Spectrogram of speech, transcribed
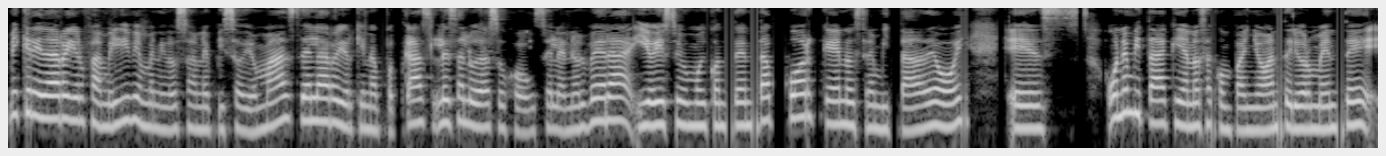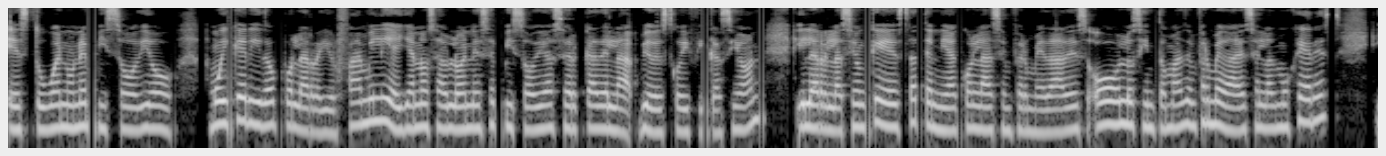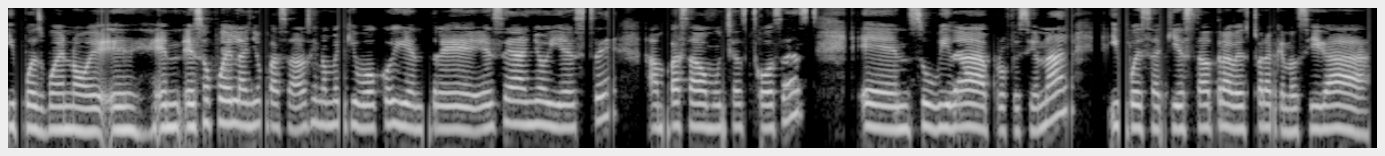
Mi querida Rayor Family, bienvenidos a un episodio más de la Rayorquina Podcast. Les saluda su host Elena Olvera y hoy estoy muy contenta porque nuestra invitada de hoy es una invitada que ya nos acompañó anteriormente, estuvo en un episodio muy querido por la Rayor Family. Ella nos habló en ese episodio acerca de la biodescodificación y la relación que ésta tenía con las enfermedades o los síntomas de enfermedades en las mujeres. Y pues bueno, eh, eh, en, eso fue el año pasado, si no me equivoco, y entre ese año y este han pasado muchas cosas en su vida profesional y pues aquí está otra vez para que nos siga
